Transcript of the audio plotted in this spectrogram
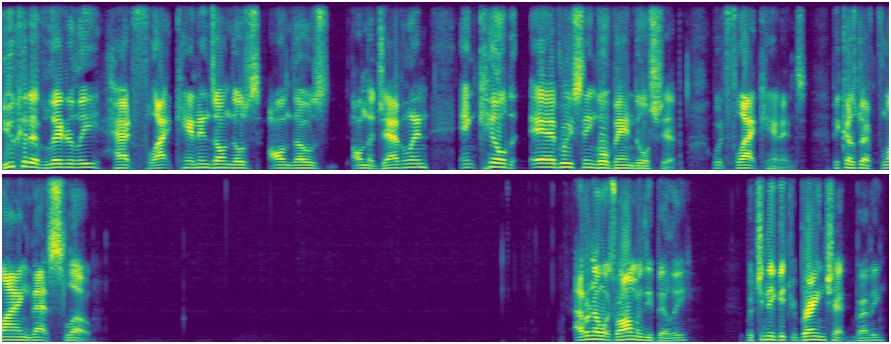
You could have literally had flak cannons on those on those on the javelin and killed every single Vanduul ship with flak cannons because they're flying that slow. I don't know what's wrong with you, Billy, but you need to get your brain checked, buddy.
